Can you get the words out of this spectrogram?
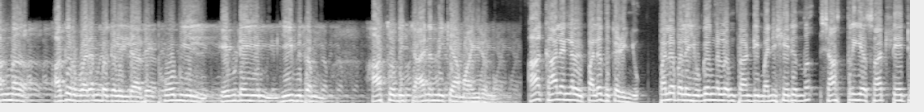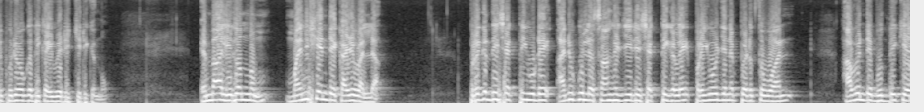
അന്ന് അതിർവരമ്പുകളില്ലാതെ ഭൂമിയിൽ എവിടെയും ജീവിതം ആസ്വദിച്ചാനന്ദിക്കാമായിരുന്നു ആ കാലങ്ങൾ പലത് കഴിഞ്ഞു. പല പല യുഗങ്ങളും താണ്ടി മനുഷ്യരിന്ന് ശാസ്ത്രീയ സാറ്റലൈറ്റ് പുരോഗതി കൈവരിച്ചിരിക്കുന്നു. എന്നാൽ ഇതൊന്നും മനുഷ്യന്റെ കഴിവല്ല. പ്രകൃതി ശക്തിയുടെ അനുകൂല സാഹചര്യ ശക്തികളെ പ്രയോജനപ്പെടുത്തുവാൻ അവന്റെ ബുദ്ധിക്ക്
